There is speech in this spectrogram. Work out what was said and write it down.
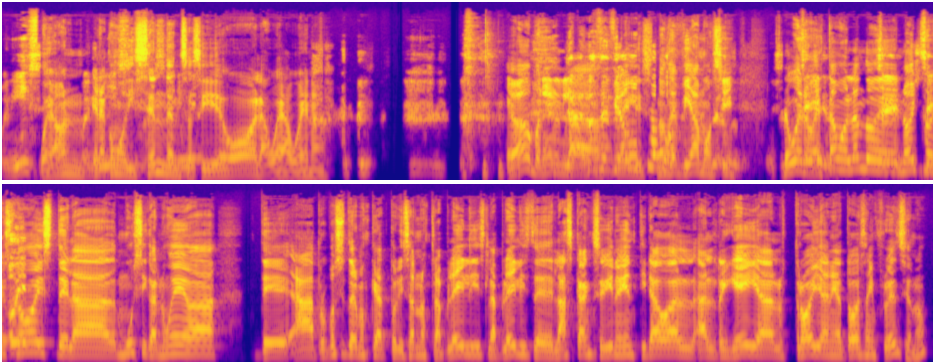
Buenísimo. Weón, era como Descendants, sí. así. Oh, la wea buena. Le vamos a poner en Ya, la nos desviamos. Nos desviamos, sí. Pero bueno, Sí, estamos hablando de sí, Noise. Noise Oye. Noise, de la música nueva. De, a propósito, tenemos que actualizar nuestra playlist. La playlist de Last Gang se viene bien tirado al, al reggae, a los Trojan y a toda esa influencia, ¿no?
